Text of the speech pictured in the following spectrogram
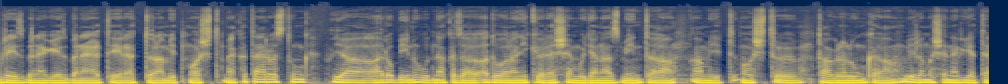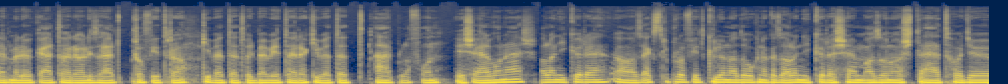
részben egészben eltér ettől, amit most meghatároztunk. Ugye a Robin Hoodnak az adóalanyi köre sem ugyanaz, mint a, amit most taglalunk a villamos energiatermelők által realizált profitra kivetett, vagy bevételre kivetett árplafon és elvonás. Alanyi köre, az extra profit különadóknak az alanyi köre sem azonos, tehát hogy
